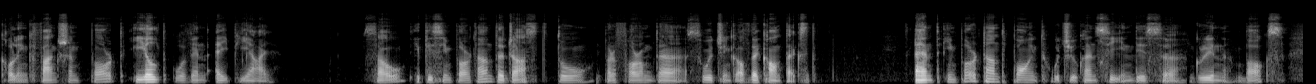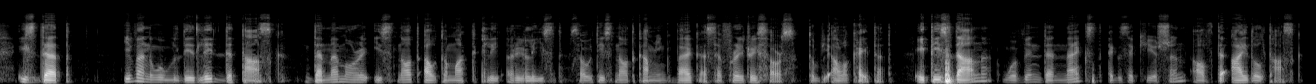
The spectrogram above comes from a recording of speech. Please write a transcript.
calling function port yield within API. So it is important just to perform the switching of the context. And important point which you can see in this uh, green box is that even we will delete the task, the memory is not automatically released, so it is not coming back as a free resource to be allocated. It is done within the next execution of the idle task.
